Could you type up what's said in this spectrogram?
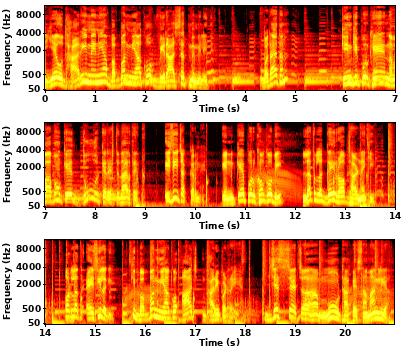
ये उधारी मेनिया बब्बन मियाँ को विरासत में मिली थी। बताया था ना? कि इनकी पुरखें नवाबों के दूर के रिश्तेदार थे। इसी चक्कर में इनके पुरखों को भी लत लग गई रौब झाड़ने की। और लत ऐसी लगी कि बब्बन मियाँ को आज भारी पड़ रही है। जिससे चाह मुँह उठा के सामान लिया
